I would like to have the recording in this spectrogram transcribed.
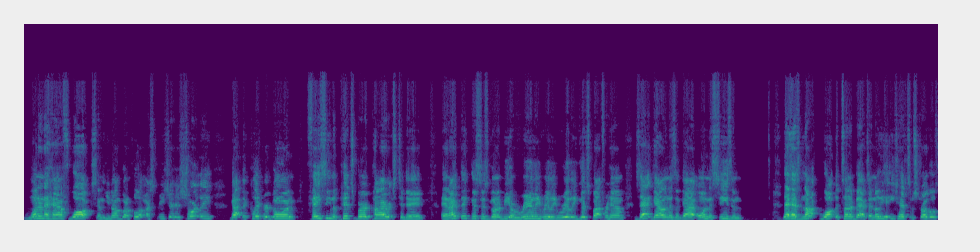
one and a half walks. And, you know, I'm going to pull up my screen share here shortly. Got the clicker going, facing the Pittsburgh Pirates today. And I think this is going to be a really, really, really good spot for him. Zach Gallen is a guy on the season that has not walked a ton of bats. I know he, he had some struggles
